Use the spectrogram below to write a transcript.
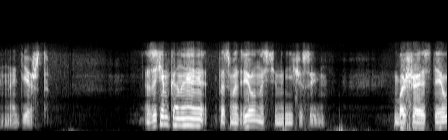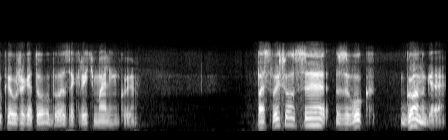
надежд». Затем Кане посмотрел на стенные часы. Большая стрелка уже готова была закрыть маленькую. Послышался звук гонга.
